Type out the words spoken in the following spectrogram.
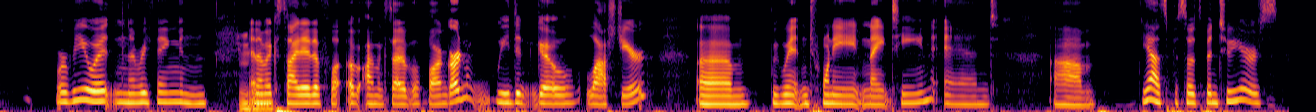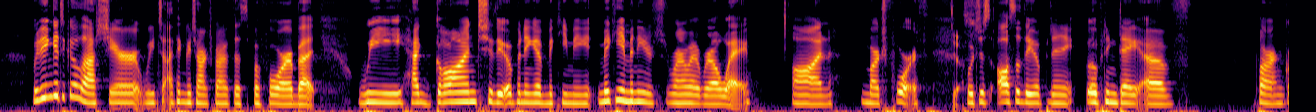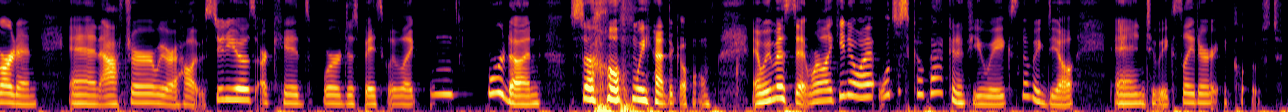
review it and everything, and and I'm excited. Of, I'm excited about Flower and Garden. We didn't go last year. Um, we went in 2019, and um, yeah, it's, so it's been two years. We didn't get to go last year. We t- I think we talked about this before, but we had gone to the opening of Mickey Mi- Mickey and Minnie's Runaway Railway on March 4th, yes. which is also the opening opening day of Flower and Garden. And after we were at Hollywood Studios, our kids were just basically like, mm, "We're done," so we had to go home, and we missed it. And we're like, you know what? We'll just go back in a few weeks. No big deal. And two weeks later, it closed.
